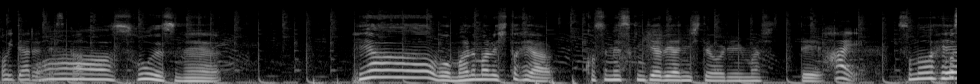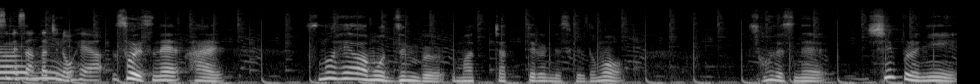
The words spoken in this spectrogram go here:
置いてあるんですか？ああそうですね。部屋を丸々一部屋コスメスキンケア部屋にしておりまして。はい。その部屋にコスメさんたちのお部屋。そうですね。はい。その部屋はもう全部埋まっちゃってるんですけれども。そうですねシンプルに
